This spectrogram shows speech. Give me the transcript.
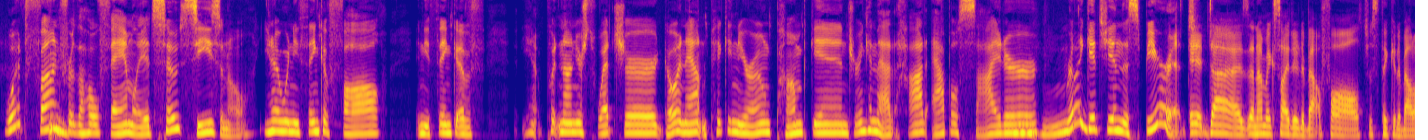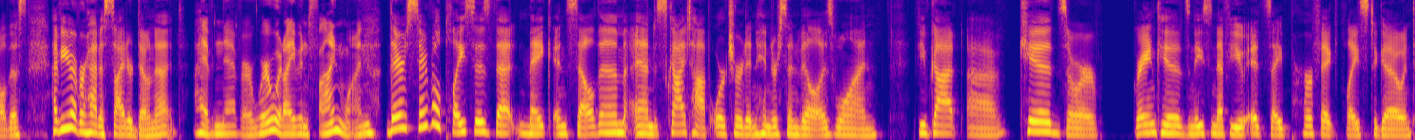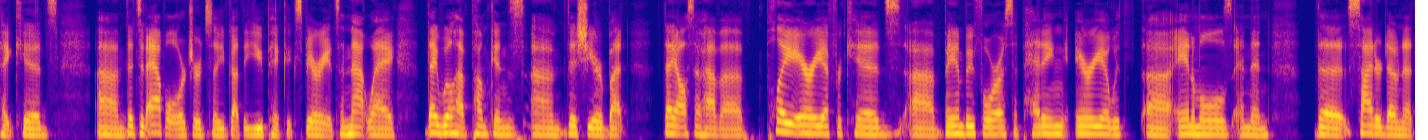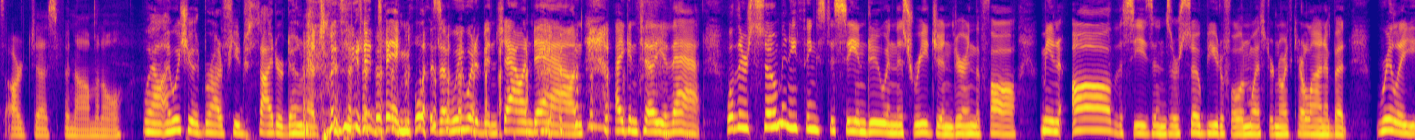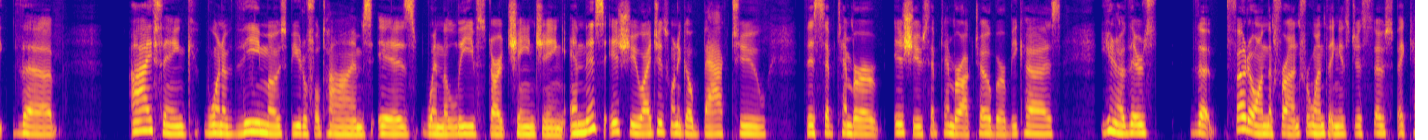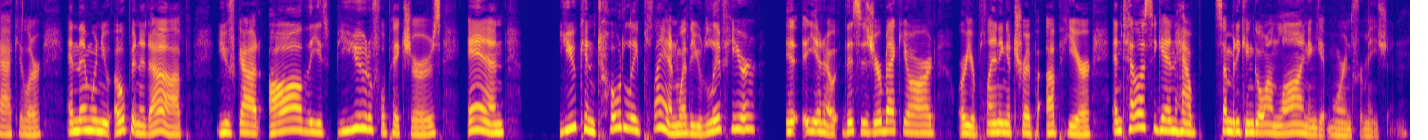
What fun for the whole family. It's so seasonal. You know, when you think of fall and you think of you know, putting on your sweatshirt, going out and picking your own pumpkin, drinking that hot apple cider mm-hmm. really gets you in the spirit. It does. And I'm excited about fall, just thinking about all this. Have you ever had a cider donut? I have never. Where would I even find one? There's several places that make and sell them, and Skytop Orchard in Hendersonville is one. If you've got uh, kids or grandkids, niece and nephew, it's a perfect place to go and take kids um, that's an apple orchard, so you've got the U pick experience. And that way, they will have pumpkins um, this year, but they also have a play area for kids, uh, bamboo forest, a petting area with uh, animals, and then the cider donuts are just phenomenal. Well, I wish you had brought a few cider donuts with you today, Melissa. We would have been chowing down. I can tell you that. Well, there's so many things to see and do in this region during the fall. I mean, all the seasons are so beautiful in Western North Carolina, but really the I think one of the most beautiful times is when the leaves start changing. And this issue, I just want to go back to this September issue, September, October, because, you know, there's the photo on the front, for one thing, is just so spectacular. And then when you open it up, you've got all these beautiful pictures, and you can totally plan whether you live here, it, you know, this is your backyard, or you're planning a trip up here. And tell us again how somebody can go online and get more information.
